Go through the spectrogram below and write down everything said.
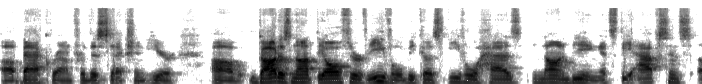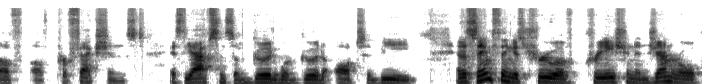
uh, background for this section here. Uh, God is not the author of evil because evil has non-being. It's the absence of of perfections. It's the absence of good where good ought to be. And the same thing is true of creation in general,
